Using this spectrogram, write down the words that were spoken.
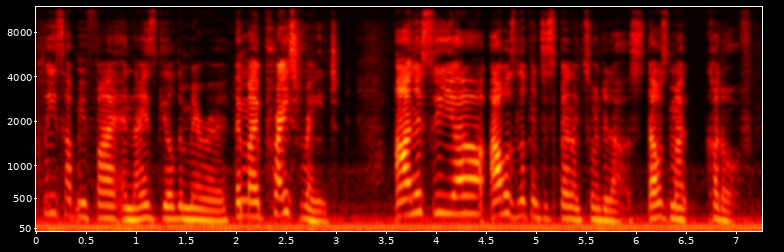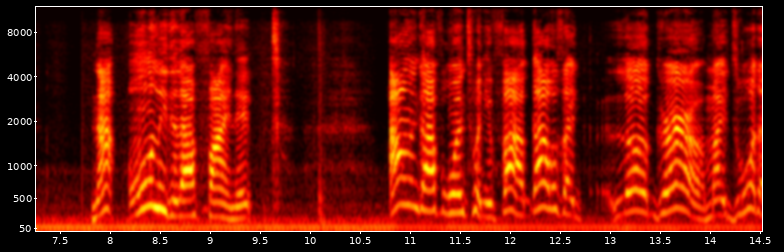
please help me find a nice gilded mirror in my price range. Honestly, y'all, I was looking to spend like two hundred dollars. That was my cutoff. Not only did I find it, I only got for one twenty five. God was like, little girl, my daughter,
